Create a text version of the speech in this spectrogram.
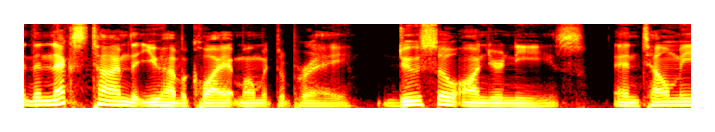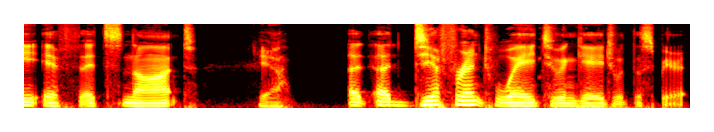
The next time that you have a quiet moment to pray, do so on your knees and tell me if it's not Yeah. a, a different way to engage with the Spirit,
